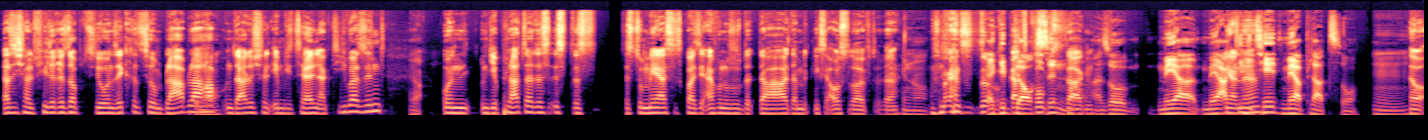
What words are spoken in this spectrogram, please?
dass ich halt viel Resorption, Sekretion, bla bla Genau. habe und dadurch halt eben die Zellen aktiver sind. Ja. Und, und je platter das ist, das, desto mehr ist es quasi einfach nur so da, damit nichts ausläuft, oder? Genau. Ganz, so, Ergibt ja auch grob Sinn. sagen. Ne? Also mehr, mehr Ja, ne? Aktivität, mehr Platz. So. Mhm. Ja.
